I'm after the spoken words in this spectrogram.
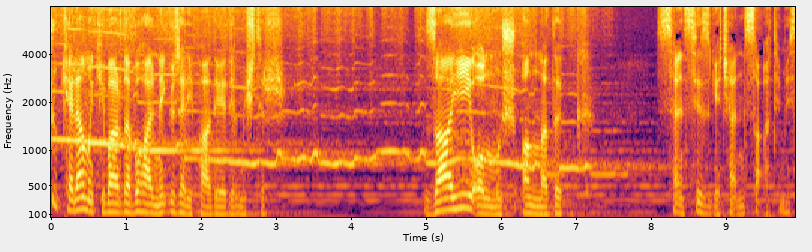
Şu kelamı kibarda bu hal ne güzel ifade edilmiştir. Zayi olmuş anladık sensiz geçen saatimiz.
